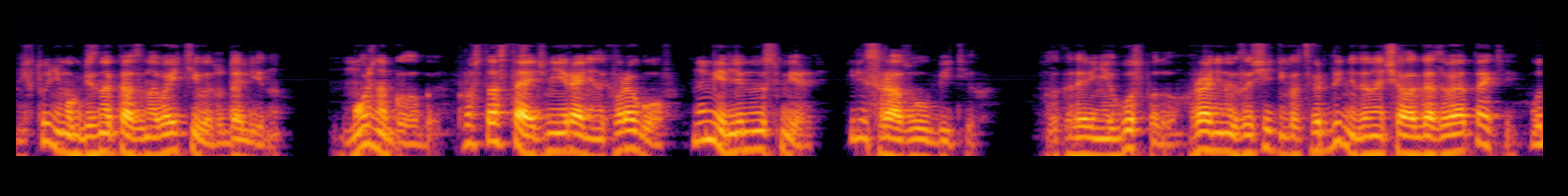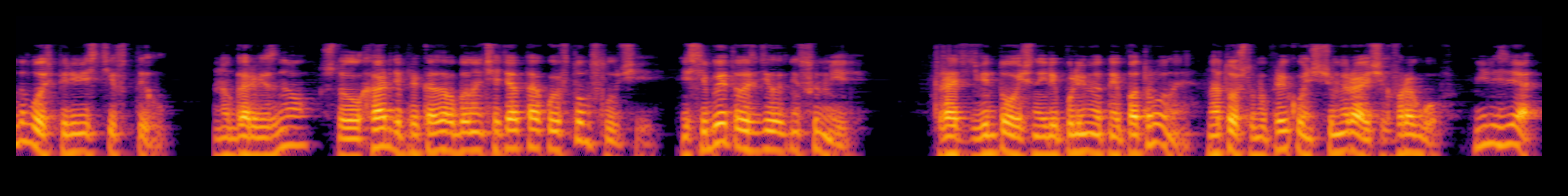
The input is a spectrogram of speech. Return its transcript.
Никто не мог безнаказанно войти в эту долину. Можно было бы просто оставить в ней раненых врагов на медленную смерть или сразу убить их. Благодарение Господу, раненых защитников твердыни до начала газовой атаки удалось перевести в тыл. Но Гарви знал, что Элхарди приказал бы начать атаку и в том случае, если бы этого сделать не сумели. Тратить винтовочные или пулеметные патроны на то, чтобы прикончить умирающих врагов, нельзя.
